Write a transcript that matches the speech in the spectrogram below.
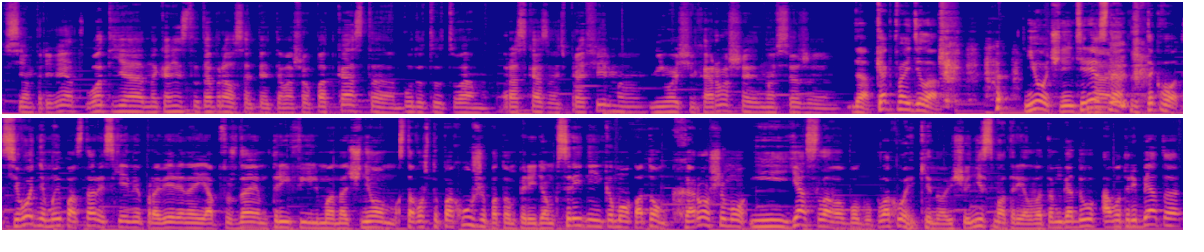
Всем привет. Вот я наконец-то добрался опять до вашего подкаста. Буду тут вам рассказывать про фильмы. Не очень хорошие, но все же... Да. Как твои дела? Не очень интересно. Так вот, сегодня мы по старой схеме проверенной обсуждаем три фильма. Начнем с того, что похуже, потом перейдем к средненькому, потом к хорошему. И я, слава богу, плохое кино еще не смотрел в этом году. А вот ребята,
